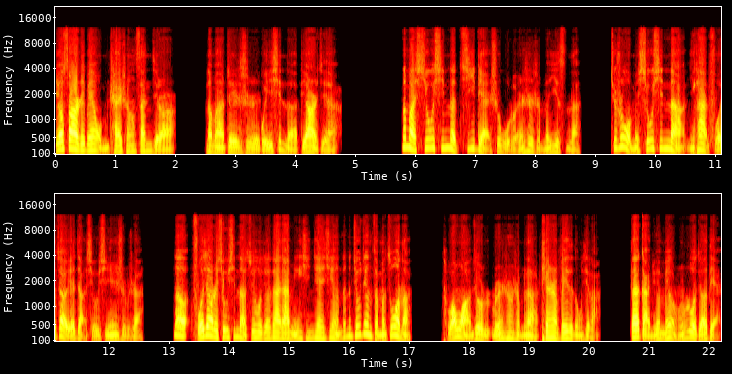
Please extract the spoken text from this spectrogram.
幺四二这边我们拆成三节，那么这是回信的第二节。那么修心的基点是五伦是什么意思呢？就是我们修心呢，你看佛教也讲修心，是不是？那佛教的修心呢，最后叫大家明心见性，那那究竟怎么做呢？它往往就是沦成什么呢？天上飞的东西了，大家感觉没有什么落脚点。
